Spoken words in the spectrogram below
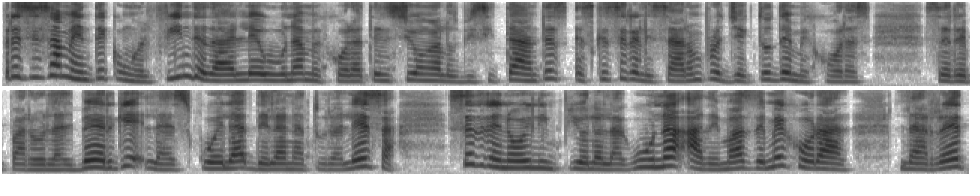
Precisamente con el fin de darle una mejor atención a los visitantes es que se realizaron proyectos de mejoras. Se reparó el albergue, la escuela de la naturaleza, se drenó y limpió la laguna, además de mejorar la red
